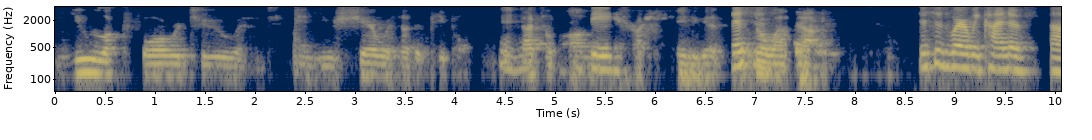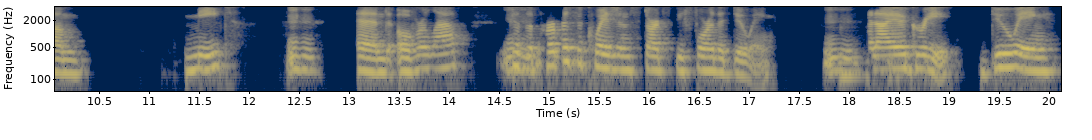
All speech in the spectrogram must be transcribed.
you look forward to and and you share with other people? Mm-hmm. That's a long way to get this so is, This is where we kind of um, meet mm-hmm. and overlap because mm-hmm. the purpose equation starts before the doing. Mm-hmm. And I agree, doing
